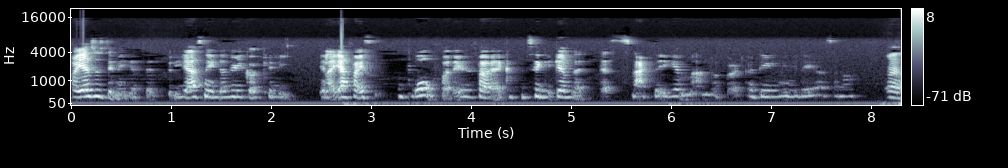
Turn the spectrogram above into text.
Og jeg synes, det er mega fedt, fordi jeg er sådan en, der virkelig godt kan lide. Eller jeg har faktisk brug for det, før jeg kan få ting igennem, at jeg snakker det igennem med andre folk og dele mine idéer og sådan noget. Ja.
